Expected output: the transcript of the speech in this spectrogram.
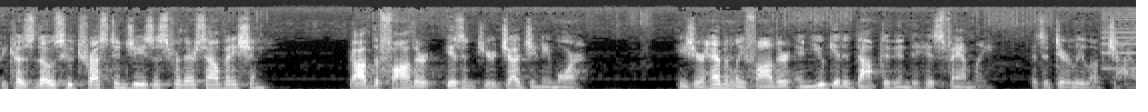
because those who trust in Jesus for their salvation, God the Father isn't your judge anymore. He's your heavenly Father, and you get adopted into his family as a dearly loved child.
